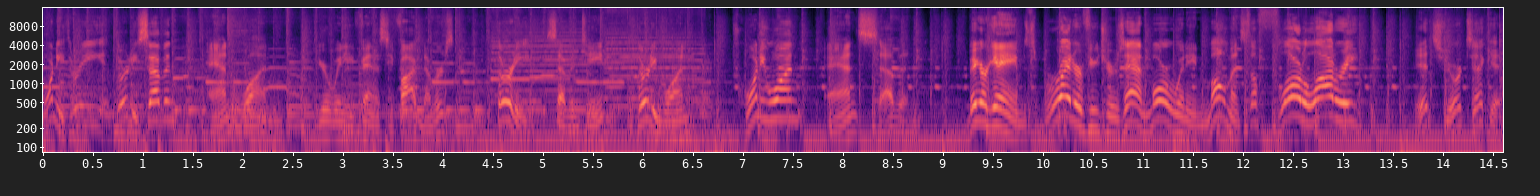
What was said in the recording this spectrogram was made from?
23, 37, and 1. You're winning fantasy 5 numbers 30, 17, 31, 21, and 7. Bigger games, brighter futures, and more winning moments. The Florida Lottery. It's your ticket.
